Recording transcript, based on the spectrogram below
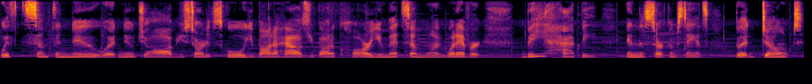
with something new, a new job. You started school, you bought a house, you bought a car, you met someone, whatever. Be happy in the circumstance, but don't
